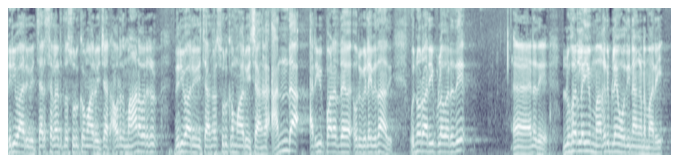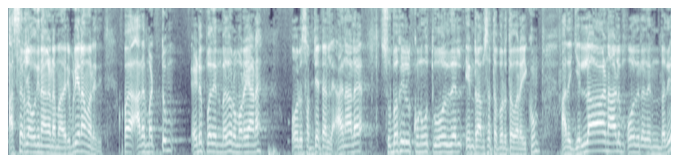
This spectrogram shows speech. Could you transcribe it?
விரிவாக அறிவிச்சார் சில இடத்துல சுருக்கமாக அறிவிச்சார். அவரது மாணவர்கள் விரிவாக அறிவிச்சாங்க சுருக்கமாக அறிவிச்சாங்க. அந்த அறிவிப்பாளர் ஒரு விளைவு தான் அது. இன்னொரு அறிவிப்பில் வருது என்னது? லுகர்லையும் மகரிப்லையும் ஓதினாங்கன்ற மாதிரி. அசரில் ஓதினாங்கன்ற மாதிரி. இப்படியெல்லாம் வருது. அப்போ அதை மட்டும் எடுப்பது என்பது ஒரு முறையான ஒரு சப்ஜெக்ட் அல்ல. அதனால் சுபகில் குனூத் ஓதுதல் என்ற அம்சத்தை பொறுத்த வரைக்கும் அது எல்லா நாளும் ஓதுறது என்பது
